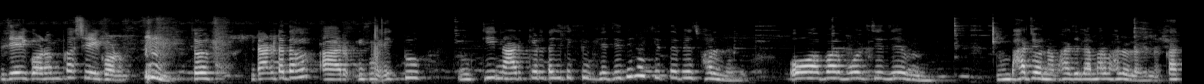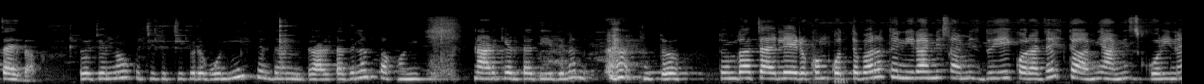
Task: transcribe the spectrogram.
যেই গরমকা সেই গরম। তো ডালটা দেখো, আর একটু কি নারকেলটা যদি একটু ভেজে দিই না, খেতে বেশ ভালো লাগে। ও আবার বলছে যে ভাজো না, ভাজলে আমার ভালো লাগে না, কাঁচাই দাও। তো ওই জন্য কুচি কুচি করে বনিয়ে ডালটা দিলাম, তখনই নারকেলটা দিয়ে দিলাম। তো তোমরা চাইলে এরকম করতে পারো। তো নিরামিষ আমিষ দুইয়েই করা যায়। তো আমি আমিষ করি না,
